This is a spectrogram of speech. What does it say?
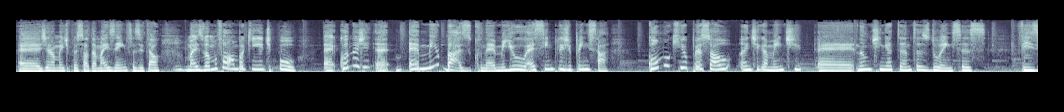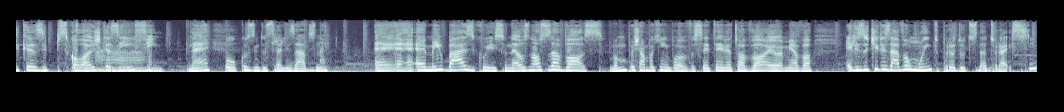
é, geralmente o pessoal dá mais ênfase e tal. Mas vamos falar um pouquinho, tipo, é, quando a gente é, é meio básico, né? Meio é simples de pensar. Como que o pessoal antigamente não tinha tantas doenças físicas e psicológicas e Ah. enfim, né? Poucos industrializados, né? É, é- é meio básico isso, né? Os nossos avós, vamos puxar um pouquinho, pô, você teve a tua avó, eu a minha avó, eles utilizavam muito produtos naturais. Sim.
